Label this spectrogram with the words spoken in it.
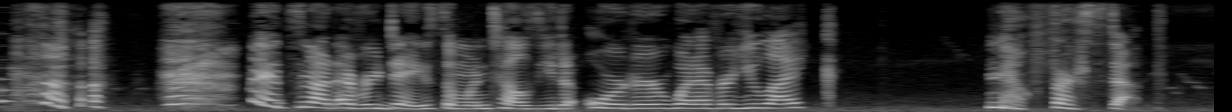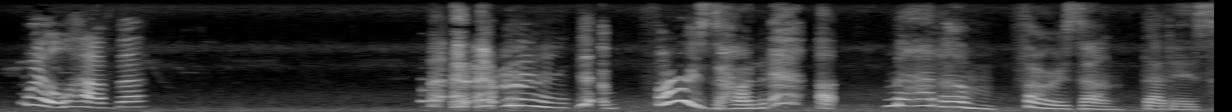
it's not every day someone tells you to order whatever you like. Now, first up, we'll have the. Faruzan, uh, Faruzan, that is.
